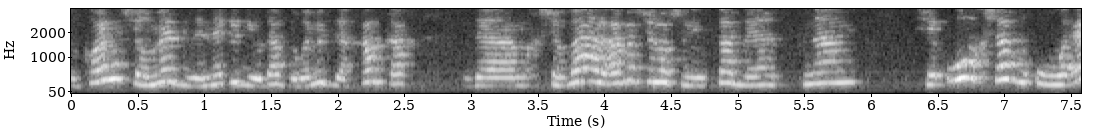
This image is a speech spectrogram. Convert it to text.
וכל מה שעומד לנגד יהודה, ורואים את זה אחר כך, זה המחשבה על אבא שלו שנמצא בארץ כנען, שהוא עכשיו, הוא רואה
